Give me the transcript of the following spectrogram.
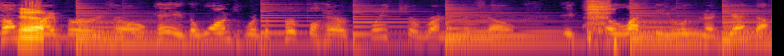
Some Yeah. libraries are okay. The ones where the purple haired freaks are running the show, it's a lefty loon agenda.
